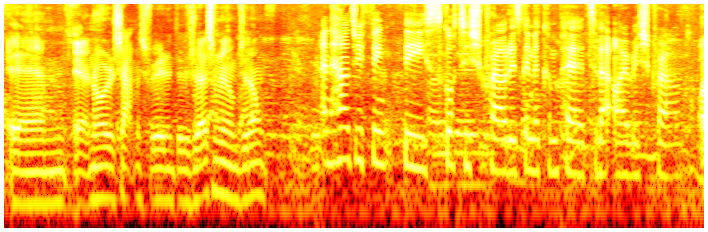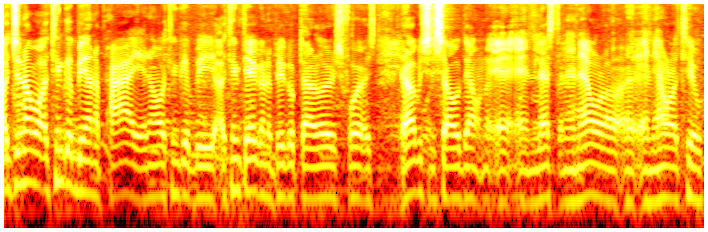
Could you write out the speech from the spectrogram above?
um, an Irish atmosphere into the dressing rooms, you know. And how do you think the Scottish crowd is going to compare to that Irish crowd? Oh, do you know what? I think they'll be on a par. You know, I think it'll be. I think they're going to pick up their Irish fighters. They're obviously sold out in, in less than an hour, or an hour or two.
